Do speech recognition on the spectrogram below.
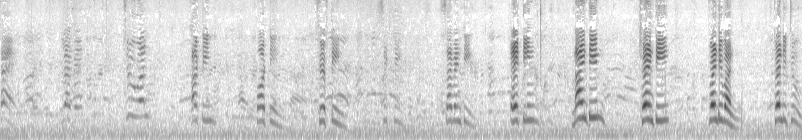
ten, eleven, twelve, thirteen. 14, 15, 16, 17, 18, 19, 20, 21, 22,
